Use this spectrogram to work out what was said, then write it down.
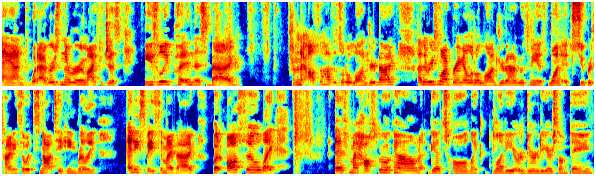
and whatever's in the room, I could just easily put in this bag. And then I also have this little laundry bag. And the reason why I bring a little laundry bag with me is one, it's super tiny, so it's not taking really any space in my bag. But also, like, if my hospital gown gets all like bloody or dirty or something,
